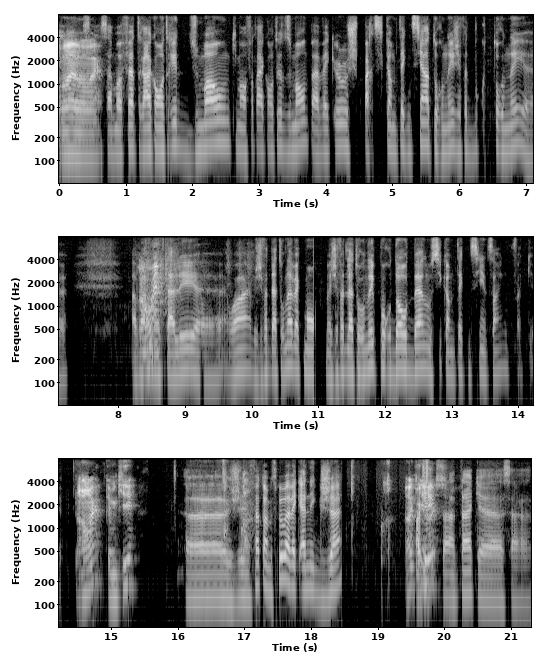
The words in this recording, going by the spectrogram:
ouais, ouais. Ça- m'a fait rencontrer du monde, qui m'ont fait rencontrer du monde. Puis avec eux, je suis parti comme technicien en tournée. J'ai fait beaucoup de tournées euh, avant Ah m'installer. euh, ouais, mais j'ai fait de la tournée avec mon. Mais j'ai fait de la tournée pour d'autres bands aussi comme technicien de scène. Fait que, Ah ouais? Comme qui? euh, j'ai fait un petit peu avec Annick Jean. Ok. Ok. nice. Dans le temps que ça.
